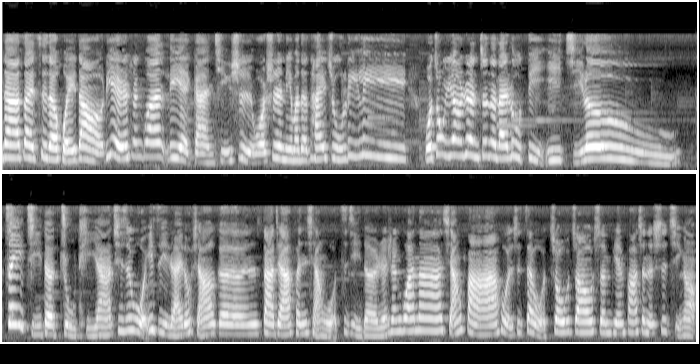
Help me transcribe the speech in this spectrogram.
大家再次的回到猎人生观、猎感情事，我是你们的台主丽丽，我终于要认真的来录第一集喽。这一集的主题啊，其实我一直以来都想要跟大家分享我自己的人生观啊、想法啊，或者是在我周遭身边发生的事情哦。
